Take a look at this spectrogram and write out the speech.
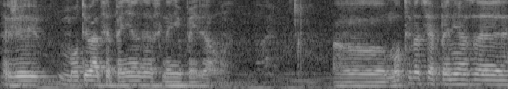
Takže motivácia peniaze asi není úplne ideálna. Uh, motivácia peniaze,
